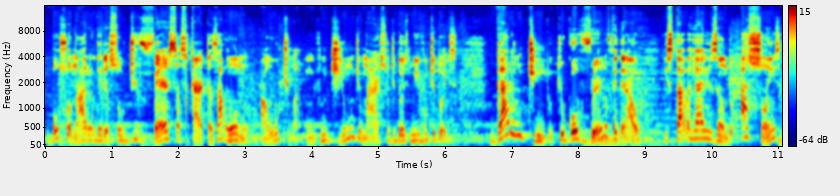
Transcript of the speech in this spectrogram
Bolsonaro endereçou diversas cartas à ONU, a última em 21 de março de 2022, garantindo que o governo federal estava realizando ações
